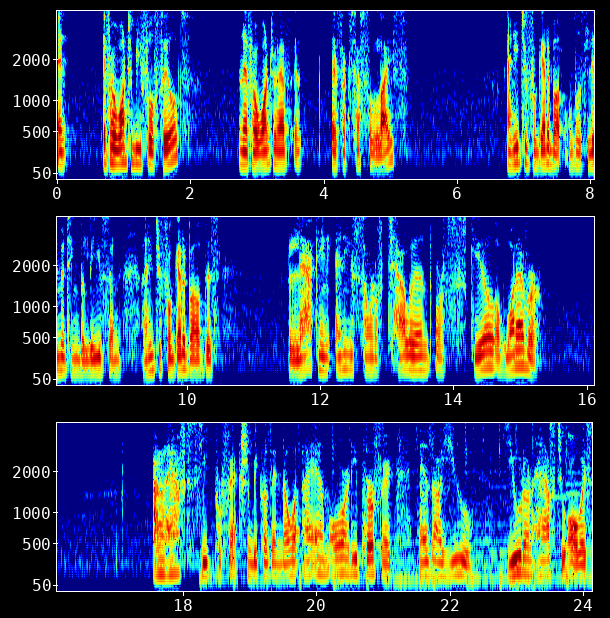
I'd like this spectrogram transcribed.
And if I want to be fulfilled, and if I want to have a, a successful life, I need to forget about all those limiting beliefs and I need to forget about this lacking any sort of talent or skill or whatever. I don't have to seek perfection because I know I am already perfect, as are you. You don't have to always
